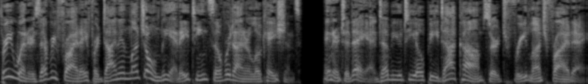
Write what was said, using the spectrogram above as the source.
Three winners every Friday for dine-in lunch only at 18 Silver Diner locations. Enter today at WTOP.com. Search Free Lunch Friday.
